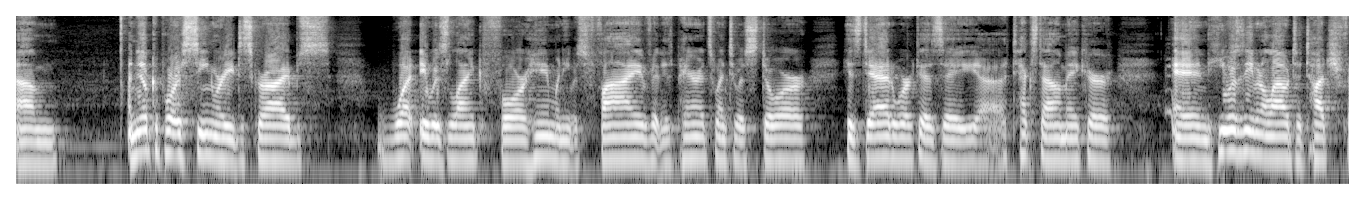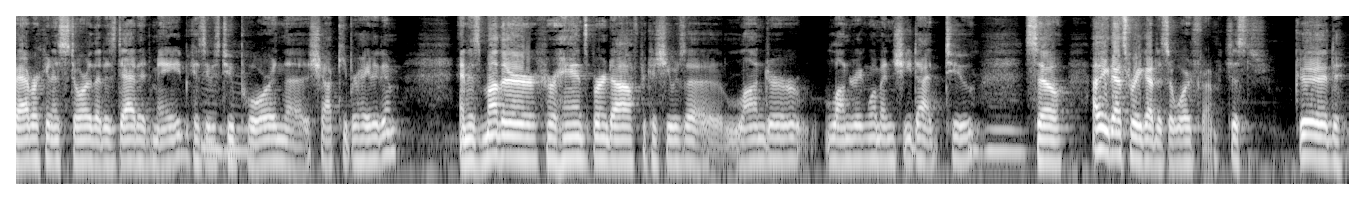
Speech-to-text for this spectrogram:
Um, Anil Kapoor's scene where he describes what it was like for him when he was five, and his parents went to a store. His dad worked as a uh, textile maker. And he wasn't even allowed to touch fabric in a store that his dad had made because he was too poor and the shopkeeper hated him. And his mother, her hands burned off because she was a launder laundering woman. She died too. So I think that's where he got his award from. Just good,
